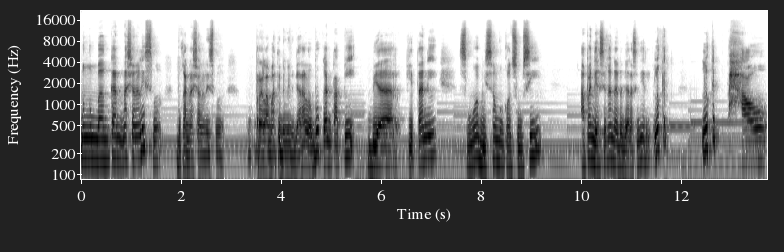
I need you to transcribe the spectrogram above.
mengembangkan nasionalisme, bukan nasionalisme rela mati demi negara loh, bukan, tapi biar kita nih semua bisa mengkonsumsi apa yang dihasilkan dari negara sendiri. Look at look at how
